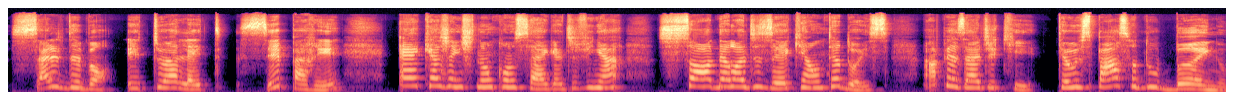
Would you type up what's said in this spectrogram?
salle de bain et toilette séparées, é que a gente não consegue adivinhar só dela dizer que é um T2. Apesar de que ter o espaço do banho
